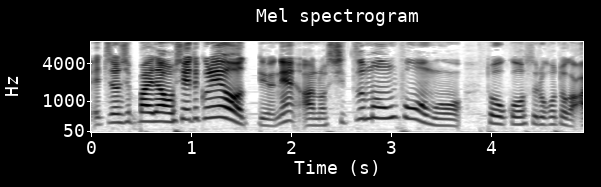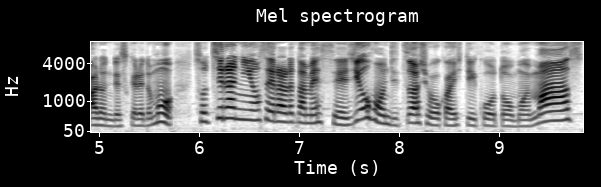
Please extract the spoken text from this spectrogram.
エッチの失敗談教えてくれよっていうね、あの質問フォームを投稿することがあるんですけれども、そちらに寄せられたメッセージを本日は紹介していこうと思います。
